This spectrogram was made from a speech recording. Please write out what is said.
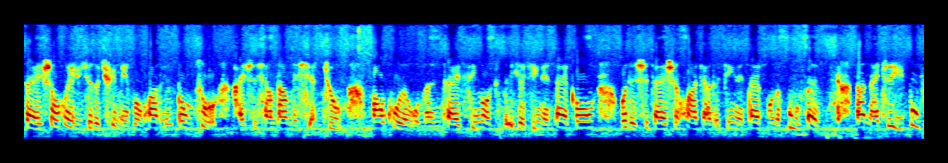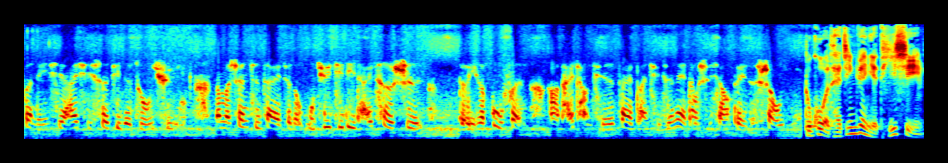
在受惠于这个去美国化的一个动作，还是相当的显著。包括了我们在 CMOS 的一个晶圆代工，或者是在生化家的晶圆代工的部分，那乃至于部分的一些 IC 设计的族群，那么甚至在这个五 G 基地台测试的一个部分啊，台厂其实在短期之内都是相对的受益。不过，台经院也提醒，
